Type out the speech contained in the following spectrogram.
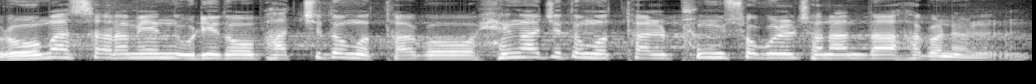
로마 사람인 우리도 받지도 못하고 행하지도 못할 풍속을 전한다 하거늘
